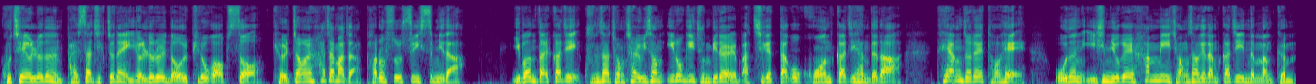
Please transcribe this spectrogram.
고체 연료는 발사 직전에 연료를 넣을 필요가 없어 결정을 하자마자 바로 쏠 수 있습니다. 이번 달까지 군사 정찰 위성 1호기 준비를 마치겠다고 공언까지 한 데다 태양절에 더해 오는 26일 한미 정상회담까지 있는 만큼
